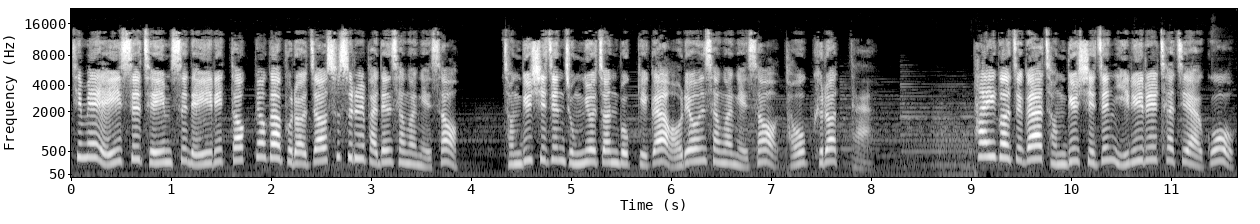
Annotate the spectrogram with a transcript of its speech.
팀의 에이스 제임스 네일이 턱 뼈가 부러져 수술을 받은 상황에서 정규 시즌 종료 전 복귀가 어려운 상황에서 더욱 그렇다. 타이거즈가 정규 시즌 1위를 차지하고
